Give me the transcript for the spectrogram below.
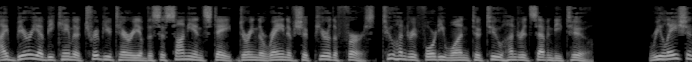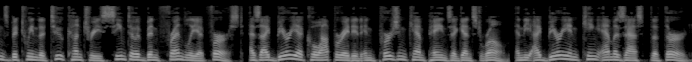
Iberia became a tributary of the Sasanian state during the reign of Shapur I 241 -272. Relations between the two countries seem to have been friendly at first, as Iberia cooperated in Persian campaigns against Rome, and the Iberian king Amazasp III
